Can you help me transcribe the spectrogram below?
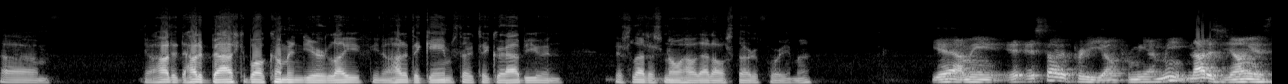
um, you know, how did how did basketball come into your life? You know, how did the game start to grab you? And just let us know how that all started for you, man. Yeah, I mean, it, it, started pretty young for me. I mean, not as young as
